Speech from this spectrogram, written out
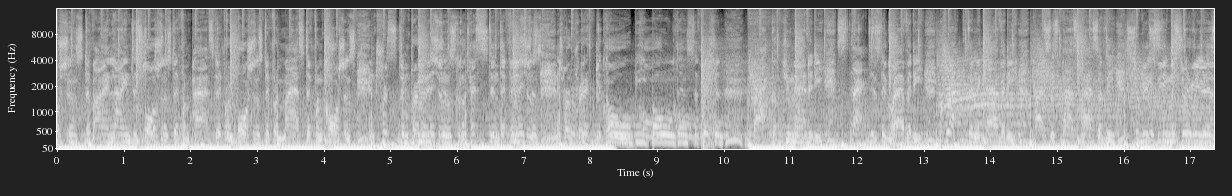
proportions, divine line distortions, different paths, different portions, different mass, different cautions. Interest in premonitions, contest in definitions. Interpret the code, be bold, insufficient. Back of humanity, stacked is the gravity, cracked in the cavity. Passes past passively, seriously mysterious,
